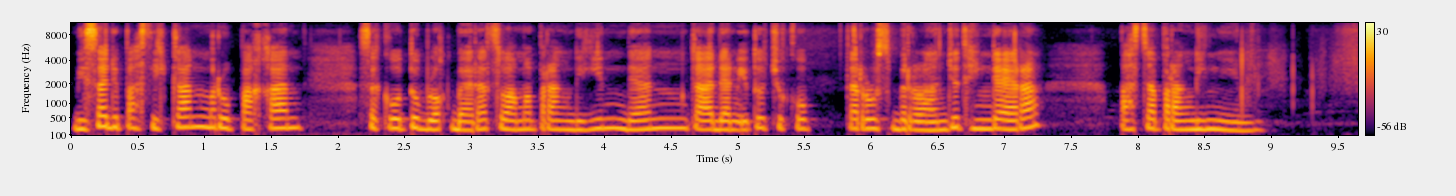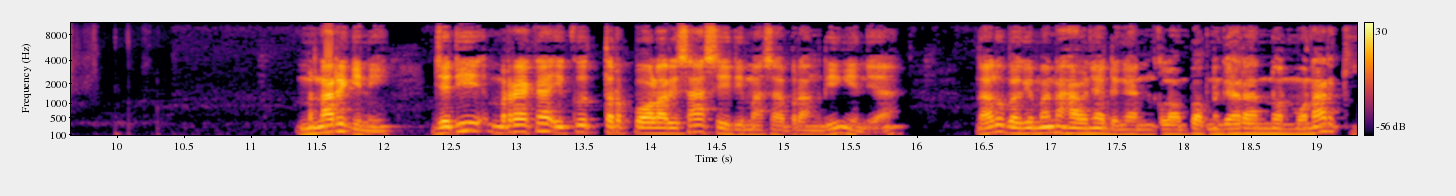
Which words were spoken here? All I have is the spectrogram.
bisa dipastikan merupakan sekutu Blok Barat selama Perang Dingin dan keadaan itu cukup terus berlanjut hingga era pasca Perang Dingin. Menarik ini. Jadi mereka ikut terpolarisasi di masa Perang Dingin ya. Lalu bagaimana halnya dengan kelompok negara non-monarki?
